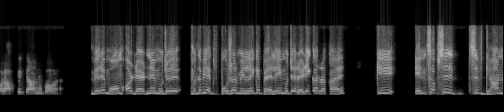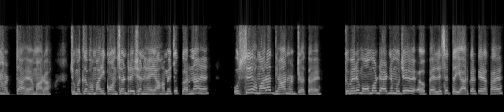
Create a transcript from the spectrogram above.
और आपके क्या अनुभव है? मेरे मॉम और डैड ने मुझे मतलब ये एक्सपोजर मिलने के पहले ही मुझे रेडी कर रखा है कि इन सबसे सिर्फ़ ध्यान हटता है हमारा जो मतलब हमारी कंसंट्रेशन है या हमें जो करना है उससे हमारा ध्यान हट जाता है। तो मेरे मॉम और डैड ने मुझे पहले से तैयार करके रखा है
